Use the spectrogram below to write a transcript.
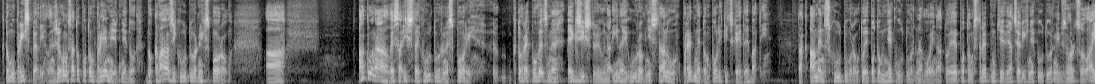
k tomu prispeli. Lenže ono sa to potom premietne do, do kvázi kultúrnych sporov. A ako náhle sa isté kultúrne spory, ktoré povedzme existujú na inej úrovni, stanú predmetom politickej debaty, tak amen s kultúrou. To je potom nekultúrna vojna. To je potom stretnutie viacerých nekultúrnych vzorcov. Aj,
